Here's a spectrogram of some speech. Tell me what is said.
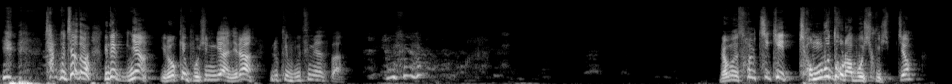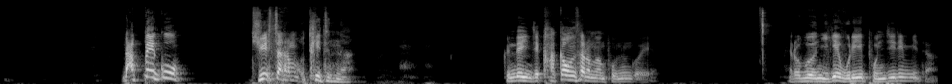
자꾸 쳐다봐. 근데 그냥 이렇게 보시는 게 아니라 이렇게 웃으면서 봐. 여러분, 솔직히 전부 돌아보시고 싶죠? 나 빼고 뒤에 사람은 어떻게 듣나? 근데 이제 가까운 사람만 보는 거예요. 여러분, 이게 우리 본질입니다.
